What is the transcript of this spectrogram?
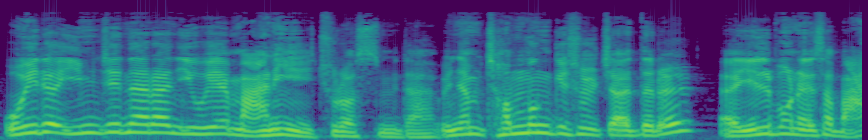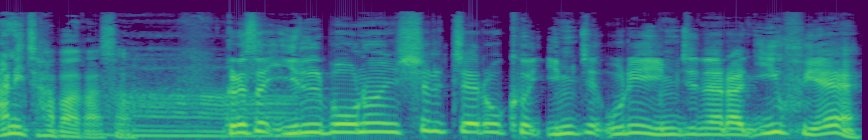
오히려 임진왜란 이후에 많이 줄었습니다. 왜냐하면 전문 기술자들을 일본에서 많이 잡아가서 아. 그래서 일본은 실제로 그 임진 우리 임진왜란 이후에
